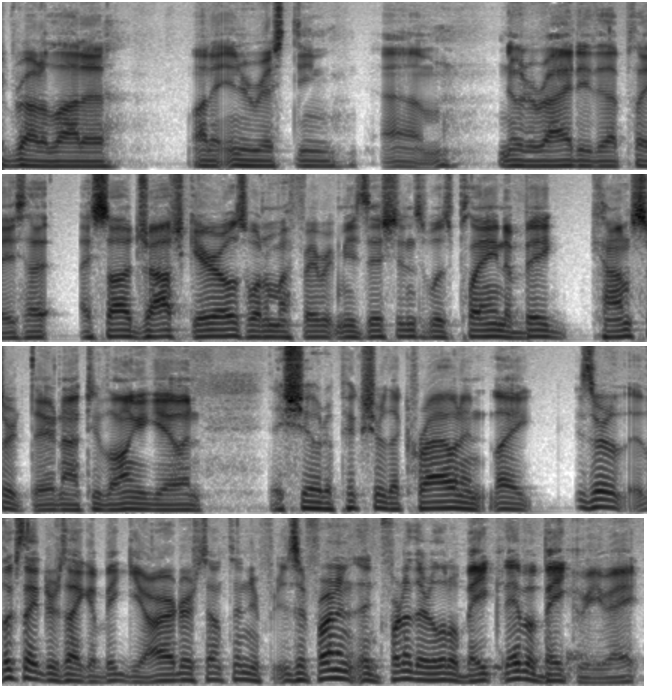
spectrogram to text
brought a lot of a lot of interesting um notoriety to that place i i saw Josh Garrels one of my favorite musicians was playing a big concert there not too long ago and they showed a picture of the crowd and like is there it looks like there's like a big yard or something is it front in front of their little bake they have a bakery right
